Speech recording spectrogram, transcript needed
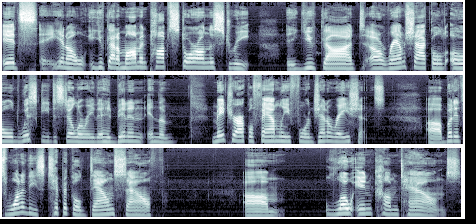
It's, you know, you've got a mom and pop store on the street. You've got a ramshackled old whiskey distillery that had been in, in the matriarchal family for generations. Uh, but it's one of these typical down south, um, low income towns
